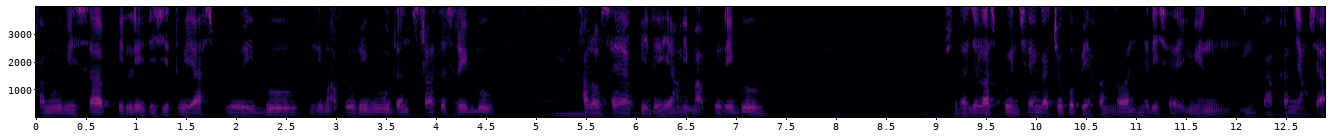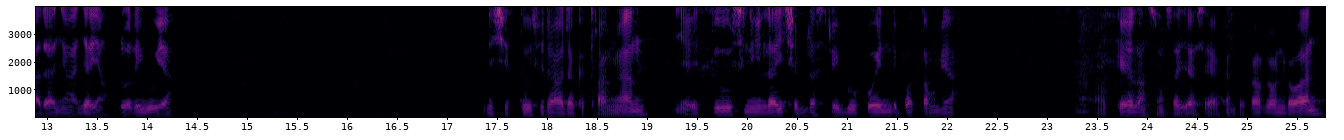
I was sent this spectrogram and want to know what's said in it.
kamu bisa pilih di situ ya 10.000 50.000 dan 100.000 kalau saya pilih yang 50.000 sudah jelas poin saya nggak cukup ya kawan-kawan. Jadi saya ingin menukarkan yang seadanya aja yang 10.000 ya. Di situ sudah ada keterangan yaitu senilai 11.000 poin dipotong ya Oke, langsung saja saya akan tukar kawan-kawan.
